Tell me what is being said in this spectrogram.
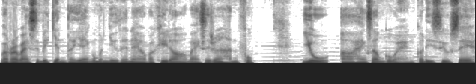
Và rồi bạn sẽ biết dành thời gian của mình như thế nào và khi đó bạn sẽ rất hạnh phúc dù uh, hàng xóm của bạn có đi siêu xe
